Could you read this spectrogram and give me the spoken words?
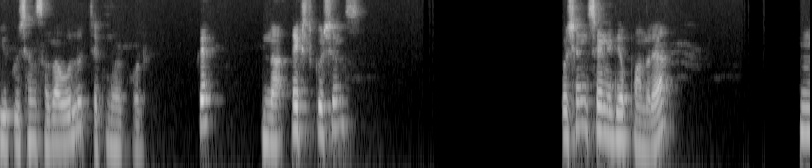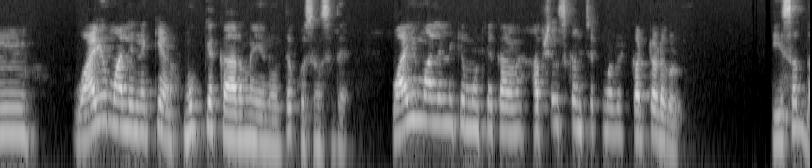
ಈ ಕ್ವಶನ್ಸ್ ಅದಾವಲ್ಲೂ ಚೆಕ್ ಮಾಡಿಕೊಡ್ರಿ. ಓಕೆ ಇನ್ನು ನೆಕ್ಸ್ಟ್ ಕ್ವಶನ್ಸ್ ಕ್ವಶನ್ಸ್ ಏನಿದೆಯಪ್ಪ ಅಂದರೆ ವಾಯು ಮಾಲಿನ್ಯಕ್ಕೆ ಮುಖ್ಯ ಕಾರಣ ಏನು ಅಂತ ಕ್ವಶನ್ಸ್ ಇದೆ. ವಾಯು ಮಾಲಿನ್ಯಕ್ಕೆ ಮುಖ್ಯ ಕಾರಣ ಆಪ್ಷನ್ಸ್ಗಳನ್ನ ಚೆಕ್ ಮಾಡಿರಿ, ಕಟ್ಟಡಗಳು. ಈ ಸದ್ದ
